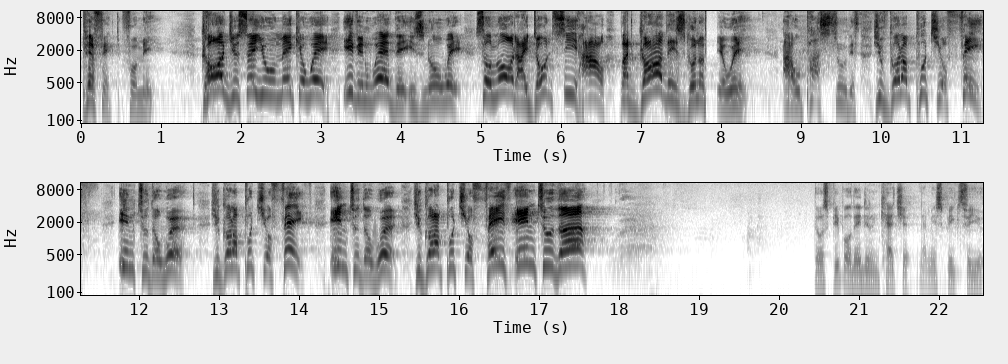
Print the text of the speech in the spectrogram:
perfect for me. God, you say you will make a way even where there is no way. So, Lord, I don't see how, but God, there's going to be a way. I will pass through this. You've got to put your faith into the word. You've got to put your faith into the word. You've got to put your faith into the those people they didn't catch it. Let me speak to you.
